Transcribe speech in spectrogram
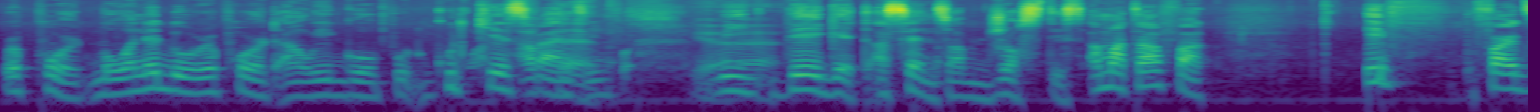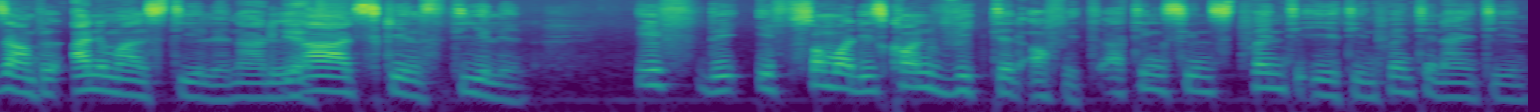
report, but when they do report and we go put good case files in, happens? we, Yeah. they get a sense of justice. A matter of fact, if, for example, animal stealing or Yes. large scale stealing, if the if somebody is convicted of it, I think since 2018, 2019,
